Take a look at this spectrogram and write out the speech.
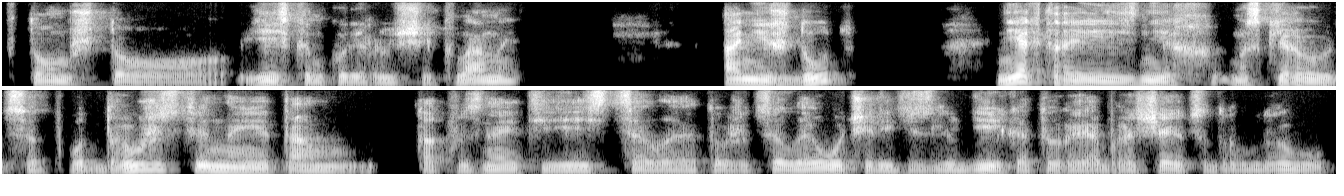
В том, что есть конкурирующие кланы, они ждут, некоторые из них маскируются под дружественные, там, как вы знаете, есть целая, тоже целая очередь из людей, которые обращаются друг к другу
